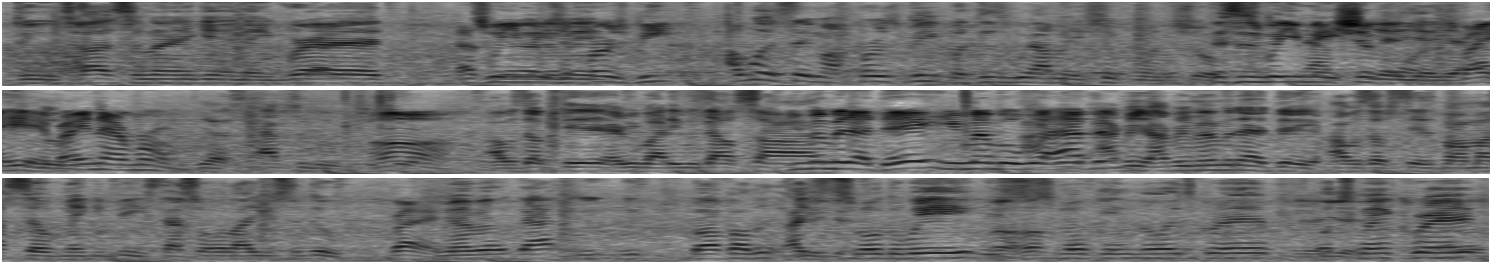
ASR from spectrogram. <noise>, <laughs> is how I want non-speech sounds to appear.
dudes hustling, getting their bread. That's where you, know made your I mean? first beat. I wouldn't say my first beat, but this is where I made Shook One Show. This is where you made Shook yeah, One, yeah, yeah, right here, right in that room. Yes, absolutely. for Uh. sure. I was up there, everybody was outside. You remember that day? You remember what I, happened? I, re- I remember that day. I was upstairs by myself making beats. That's all I used to do. Right. Remember that? We, we, Godfather? I used to smoke the weed. We used Uh-huh. to smoke in Lloyd's crib or yeah. Twin crib.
